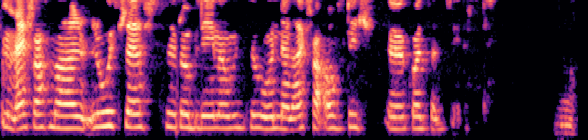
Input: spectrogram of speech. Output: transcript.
und einfach mal loslässt Probleme und so und dann einfach auf dich äh, konzentrierst. Ja.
